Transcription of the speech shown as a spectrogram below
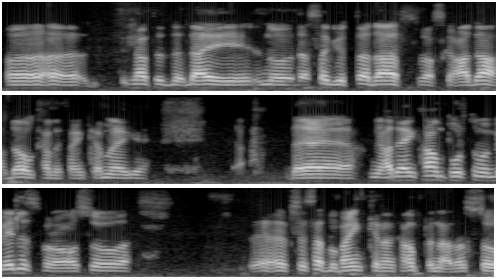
Og, uh, klart at de, Når disse gutta der var skada, da kan jeg tenke meg ja, det, Vi hadde en kamp borte mot Middlesbrough, og så jeg satt på benken den kampen der, og så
